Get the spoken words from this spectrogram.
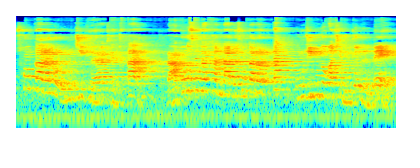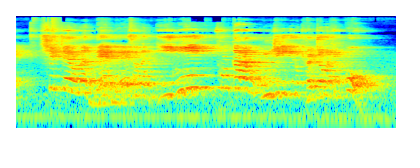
손가락을 움직여야겠다라고 생각한다는 손가락을 딱 움직인 것 같이 느꼈는데 실제로는 내 뇌에서는 이미 손가락을 움직이기로 결정을 했고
